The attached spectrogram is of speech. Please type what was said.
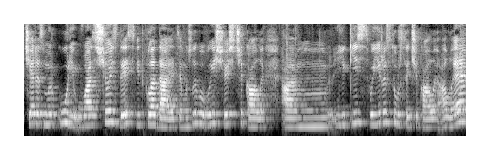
через Меркурій у вас щось десь відкладається, можливо, ви щось чекали, якісь свої ресурси чекали, але.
